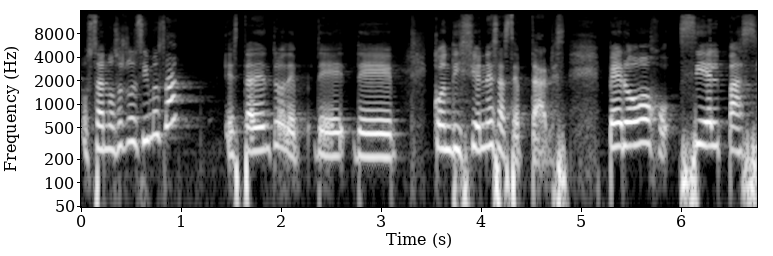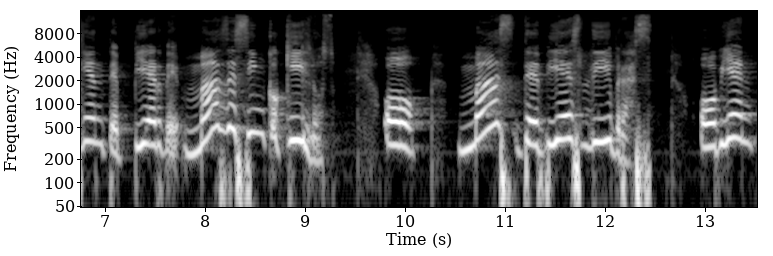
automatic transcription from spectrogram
O sea, nosotros decimos, ah, está dentro de, condiciones aceptables. Pero ojo, si el paciente pierde más de 5 kilos o más de 10 libras, o bien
